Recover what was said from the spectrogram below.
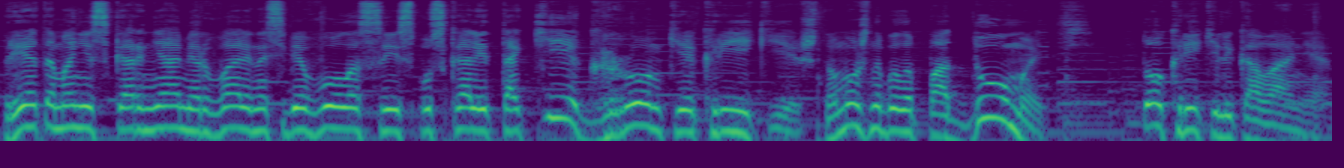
При этом они с корнями рвали на себе волосы и спускали такие громкие крики, что можно было подумать, то крики ликования.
